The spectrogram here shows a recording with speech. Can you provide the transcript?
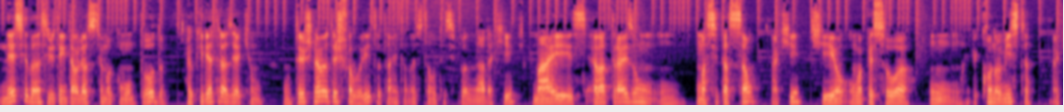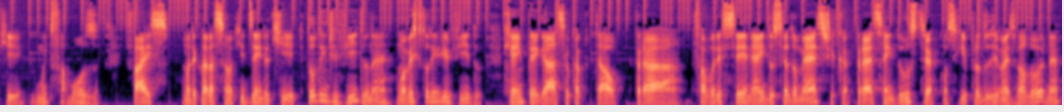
nesse lance de tentar olhar o sistema como um todo, eu queria trazer aqui um, um trecho, não é meu trecho favorito, tá? Então não estamos antecipando nada aqui, mas ela traz um, um, uma citação aqui que uma pessoa, um economista aqui muito famoso, faz uma declaração aqui dizendo que todo indivíduo, né, uma vez que todo indivíduo quer empregar seu capital para favorecer né, a indústria doméstica, para essa indústria conseguir produzir mais valor, né?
